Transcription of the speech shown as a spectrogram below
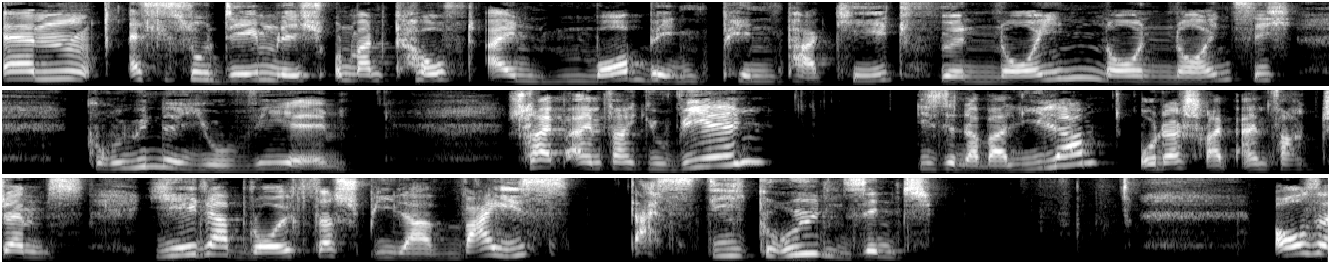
Ähm, es ist so dämlich und man kauft ein Mobbing-Pin-Paket für 9,99 grüne Juwelen. Schreib einfach Juwelen, die sind aber lila, oder schreib einfach Gems. Jeder Brawl Stars Spieler weiß, dass die grün sind. Außer,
